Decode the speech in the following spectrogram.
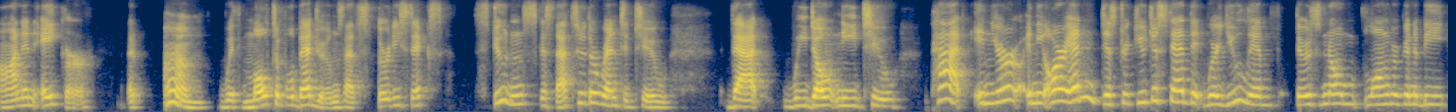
on an acre with multiple bedrooms, that's 36 students, because that's who they're rented to, that we don't need to pat in your in the rn district you just said that where you live there's no longer going to be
